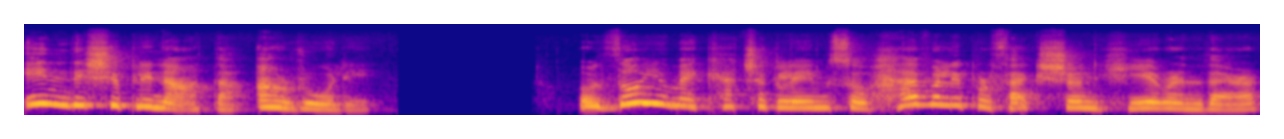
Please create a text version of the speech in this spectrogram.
indisciplinata, unruly. Although you may catch a glimpse of heavenly perfection here and there,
